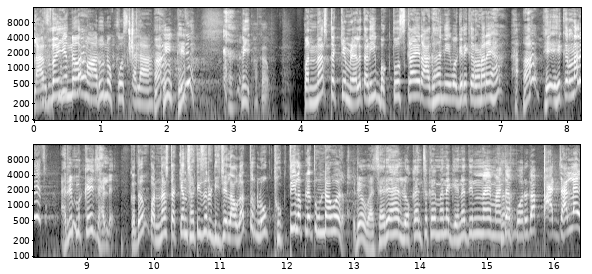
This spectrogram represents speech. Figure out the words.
लाज नाहीये न मारू नकोस त्याला. नाही पन्नास टक्के मिळालेत आणि बघतोस काय रागाने वगैरे करणार आहे हा? हा? हे हे करणार आहे अरे मग काय झालं? कदम पन्नास टक्क्यांसाठी जर डीजे लावला तर लोक थुकतील आपल्या तोंडावर. अरे वसाऱ्या लोकांचं काही मला घेणं देणं नाही. माझा पोरगा पास झालाय.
